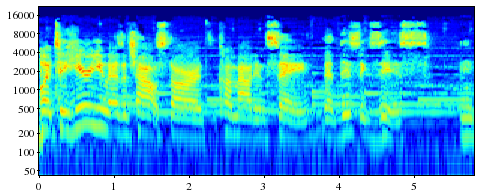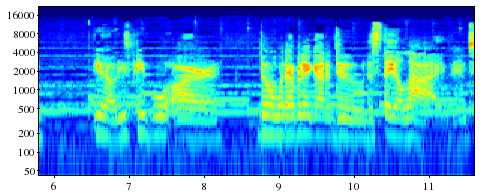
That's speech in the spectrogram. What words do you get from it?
But to hear you as a child star come out and say that this exists, mm, you know, these people are doing whatever they got to do to stay alive and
